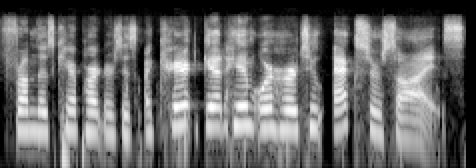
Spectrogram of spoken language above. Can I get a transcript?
from those care partners is I can't get him or her to exercise.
